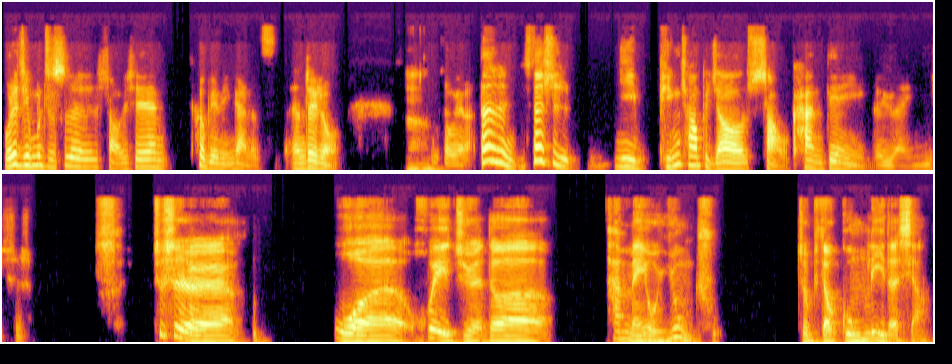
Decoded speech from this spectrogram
我的节目只是少一些特别敏感的词，像这种。嗯无所谓了，但是但是你平常比较少看电影的原因是什么？就是我会觉得它没有用处，就比较功利的想，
